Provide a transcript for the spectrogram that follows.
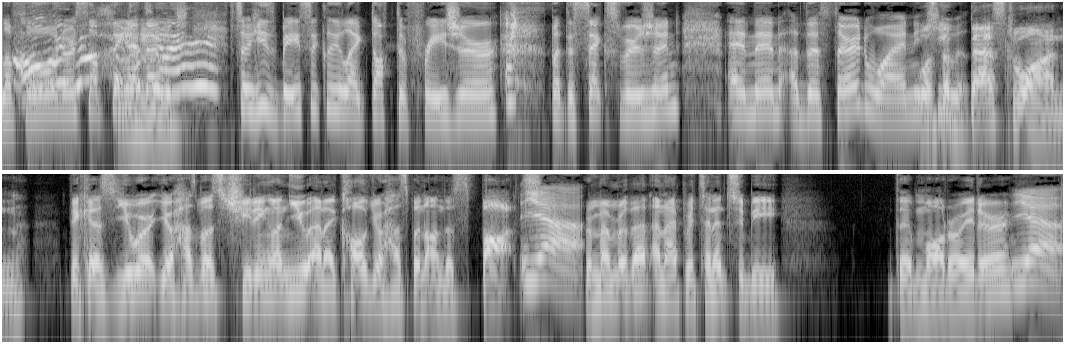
the phone or something like that. which- so he's basically like Dr. Frasier, but the sex version. And then uh, the third one was he the wa- best one because you were your husband was cheating on you and I called your husband on the spot. Yeah. Remember that? And I pretended to be the moderator Yeah.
